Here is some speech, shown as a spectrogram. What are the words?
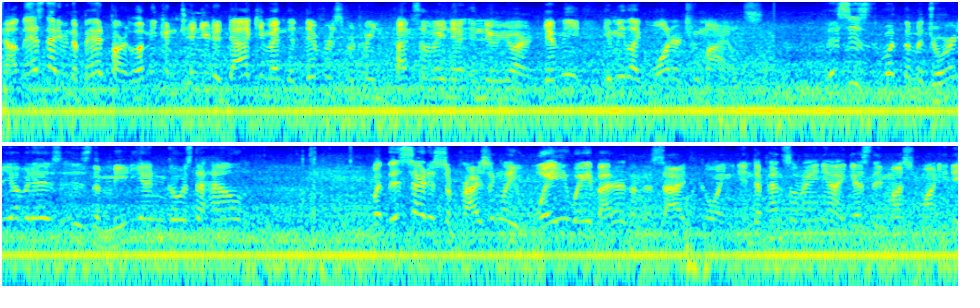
Now that's not even the bad part. Let me continue to document the difference between Pennsylvania and New York. Give me, give me like one or two miles. This is what the majority of it is, is the median goes to hell. But this side is surprisingly way, way better than the side going into Pennsylvania. I guess they must want you to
